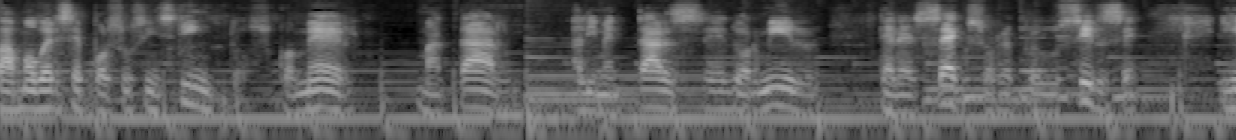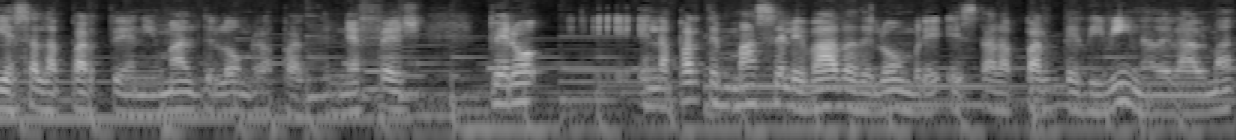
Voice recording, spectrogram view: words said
va a moverse por sus instintos, comer, matar, alimentarse, dormir, tener sexo, reproducirse. Y esa es la parte animal del hombre, la parte nefesh. pero en la parte más elevada del hombre está la parte divina del alma,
